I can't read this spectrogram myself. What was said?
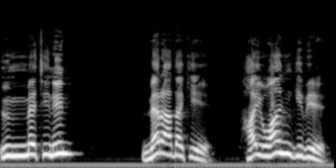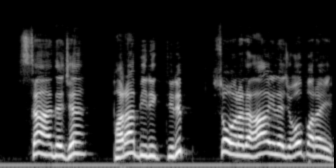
ümmetinin Mera'daki hayvan gibi sadece para biriktirip sonra da ailece o parayı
